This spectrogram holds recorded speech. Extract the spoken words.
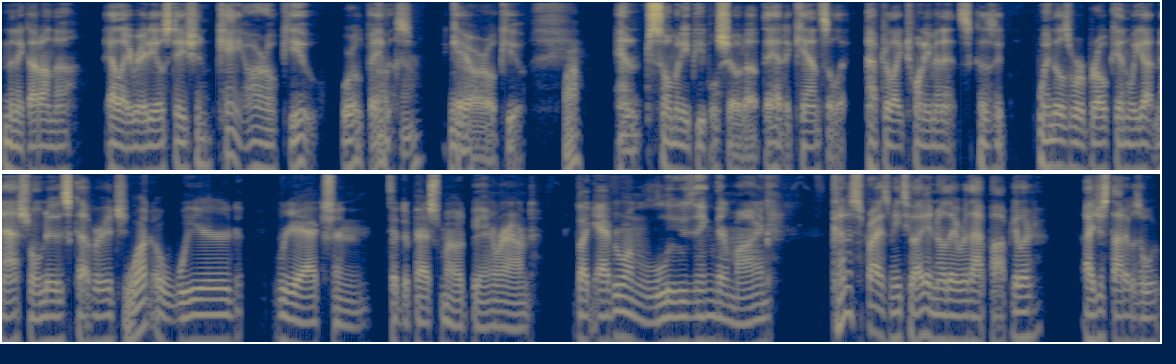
And then it got on the LA radio station, KROQ, world famous. Okay. Yeah. KROQ. Wow. And so many people showed up. They had to cancel it after like 20 minutes because it windows were broken. We got national news coverage. What a weird reaction to Depeche Mode being around. Like everyone losing their mind. Kind of surprised me too. I didn't know they were that popular. I just thought it was a w-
